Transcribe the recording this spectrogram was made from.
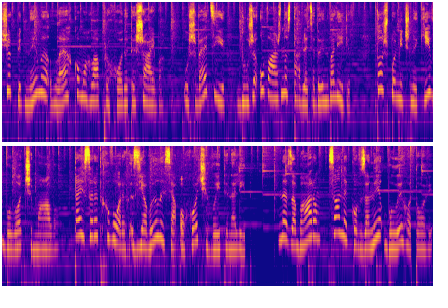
щоб під ними легко могла проходити шайба. У Швеції дуже уважно ставляться до інвалідів, тож помічників було чимало. Та й серед хворих з'явилися охочі вийти на лід. Незабаром сани ковзани були готові,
